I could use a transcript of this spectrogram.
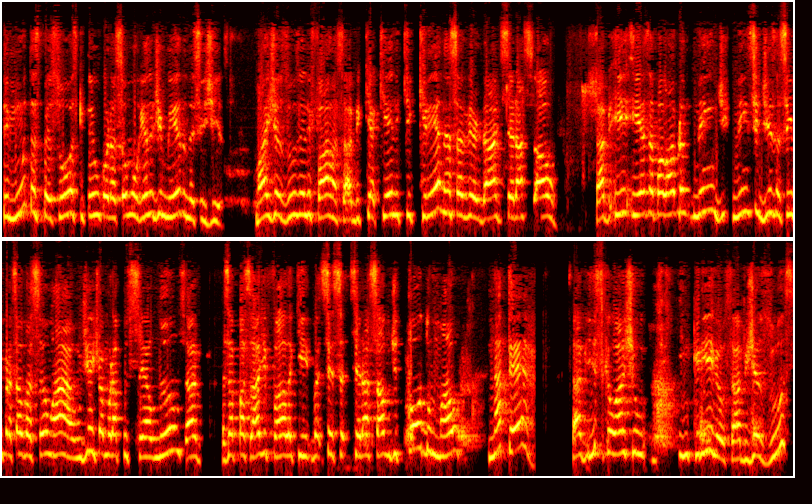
Tem muitas pessoas que têm o um coração morrendo de medo nesses dias. Mas Jesus ele fala, sabe, que aquele que crê nessa verdade será salvo. Sabe? E, e essa palavra nem, nem se diz assim para salvação, ah, um dia a gente vai morar para o céu. Não, sabe? Essa passagem fala que você será salvo de todo mal na terra. Sabe? Isso que eu acho incrível, sabe? Jesus,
